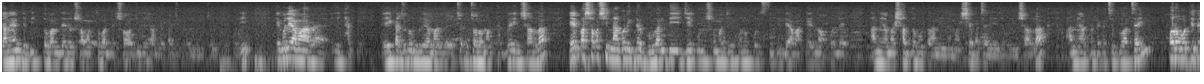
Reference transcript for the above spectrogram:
জানেন যে বিত্তবানদের ও সমর্থবানদের সহযোগিতা আমরা কার্যক্রমগুলি চলতে করি। এগুলি আমার এই থাকবে। এই কার্যক্রমগুলি আমার চলমান থাকবে, ইনশাআল্লাহ। এর পাশাপাশি নাগরিকদের ভোগান্তি, যে কোনো সময়, যে কোনো পরিস্থিতিতে আমাকে ন করলে আমি আমার সাধ্যমতো আমি আমার সেবা চালিয়ে যাব, ইনশাআল্লাহ। আমি আপনাদের কাছে দোয়া চাই। পরবর্তীতে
